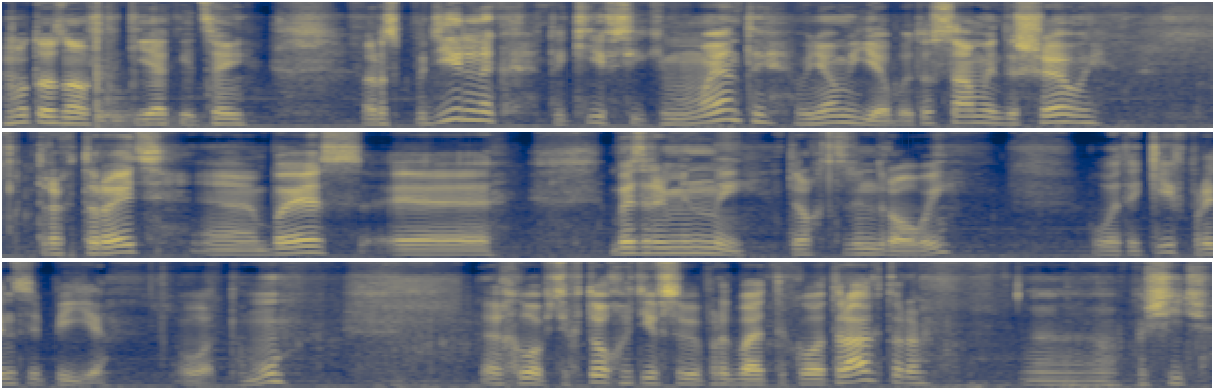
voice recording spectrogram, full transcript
Ну, то знову ж таки, як і цей розподільник, такі всі моменти в ньому є. Бо то самий дешевий тракторець е, без, е, безремінний, трьохциліндровий. От, який, в принципі, є. От, тому, е, хлопці, хто хотів собі придбати такого трактора, пишіть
